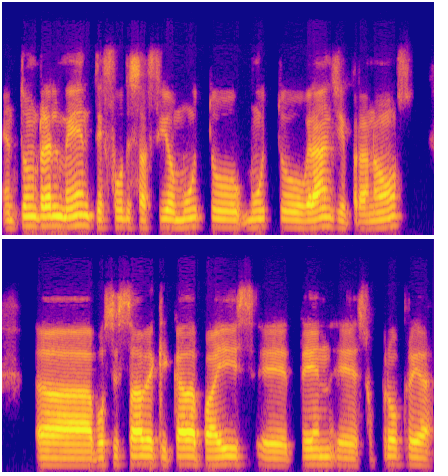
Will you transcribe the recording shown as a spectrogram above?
Então, realmente foi um desafio muito, muito grande para nós. Uh, você sabe que cada país eh, tem eh, sua própria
